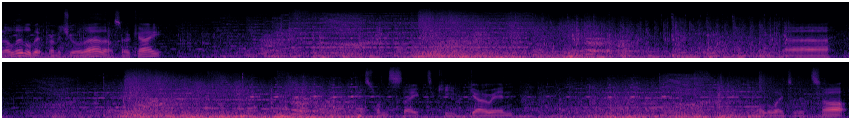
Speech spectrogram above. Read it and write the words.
Went a little bit premature there, that's okay. Uh, this one's safe to keep going. All the way to the top.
